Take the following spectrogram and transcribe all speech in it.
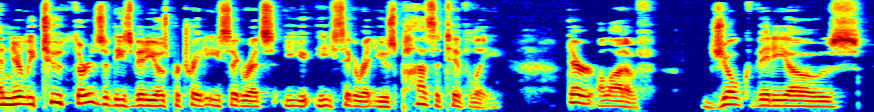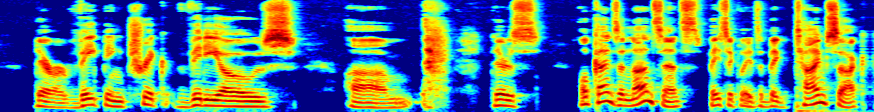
And nearly two thirds of these videos portrayed e-cigarettes, e-cigarette use positively. There are a lot of joke videos. There are vaping trick videos. Um, there's all kinds of nonsense. Basically, it's a big time suck.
